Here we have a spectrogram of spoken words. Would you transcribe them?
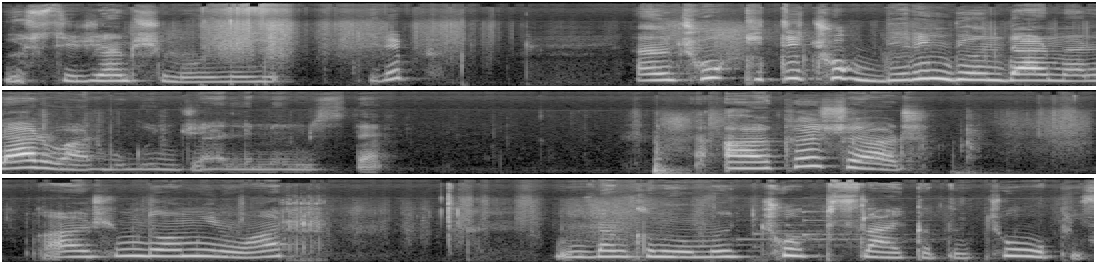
Göstereceğim şimdi oyuna girip. Yani çok kite çok derin göndermeler var bu güncellememizde. Arkadaşlar karşım doğum günü var. Bu yüzden kanalıma çok pis like atın. Çok pis.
